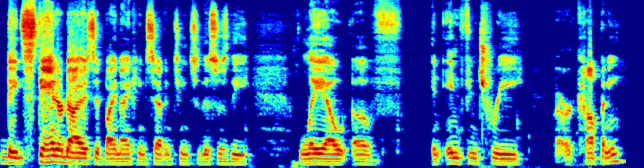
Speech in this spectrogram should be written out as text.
they'd standardized it by 1917. So this was the layout of an infantry or company.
